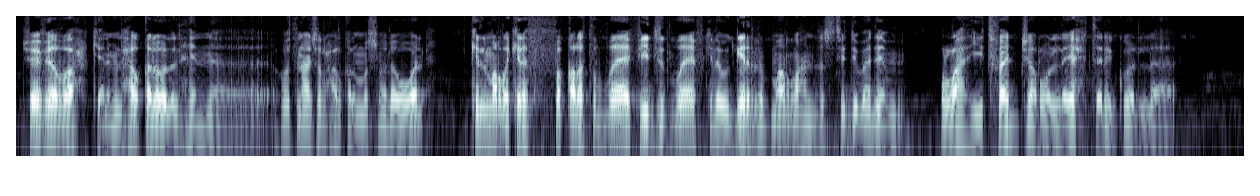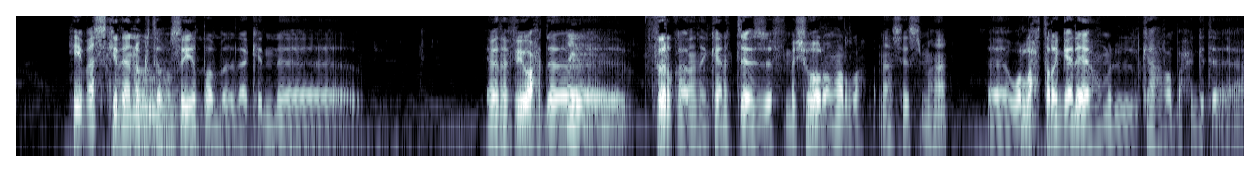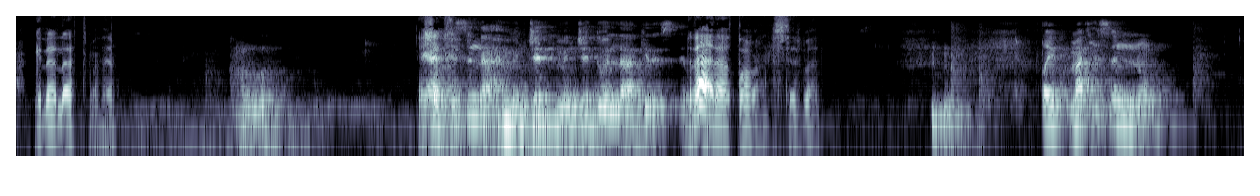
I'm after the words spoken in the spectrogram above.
شوي في ضحك يعني من الحلقة الأولى الحين آه، هو 12 حلقة الموسم الأول كل مرة كذا في فقرة الضيف يجي الضيف كذا ويقرب مرة عند الاستديو بعدين والله يتفجر ولا يحترق ولا هي بس كذا نكتة والله. بسيطة ب- لكن آه، يعني مثلا في واحدة طيب. فرقة مثلا كانت تعزف مشهورة مرة ناس اسمها آه، والله احترق عليهم الكهرباء حقت حق الآلات مثلا الله يعني تحس. إنه من جد من جد ولا كذا استهبال؟ لا لا طبعا استهبال. طيب ما تحس إنه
